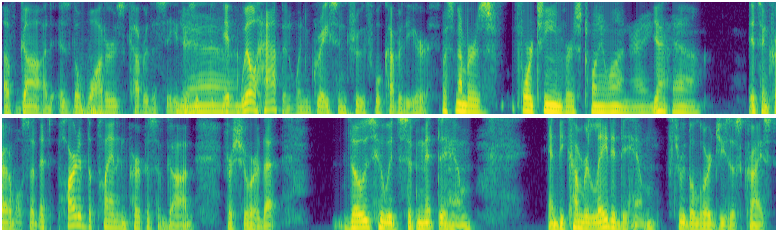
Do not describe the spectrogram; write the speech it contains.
of God as the waters cover the sea. Yeah. A, it will happen when grace and truth will cover the earth. That's Numbers 14, verse 21, right? Yeah. Yeah. It's incredible. So that's part of the plan and purpose of God for sure that those who would submit to him and become related to him through the Lord Jesus Christ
